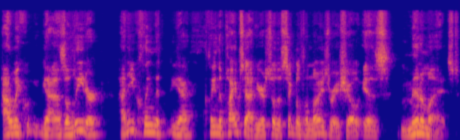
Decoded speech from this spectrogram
how do we, you know, as a leader, how do you clean the, yeah, clean the pipes out here so the signal to noise ratio is minimized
